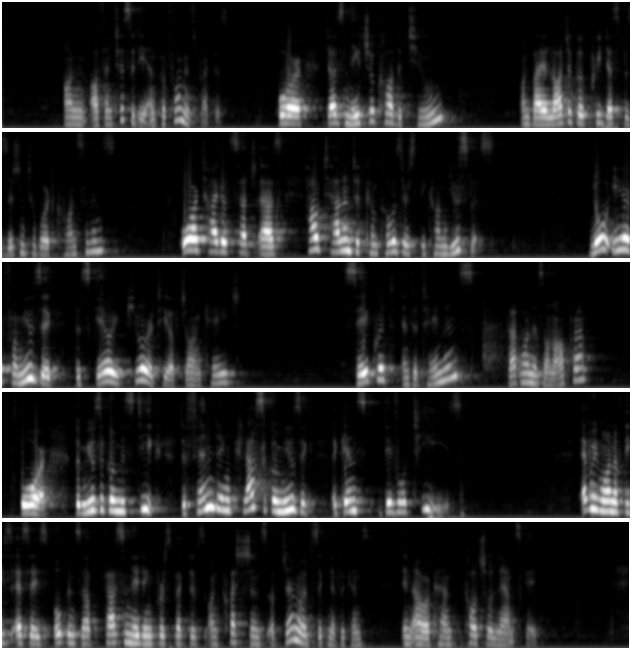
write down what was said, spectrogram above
on authenticity and performance practice. Or does nature call the tune? On biological predisposition toward consonance? Or titles such as How Talented Composers Become Useless. No ear for music, the scary purity of John Cage. Sacred Entertainments, that one is on opera. Or the musical mystique, defending classical music against devotees. Every one of these essays opens up fascinating perspectives on questions of general significance in our cultural landscape.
